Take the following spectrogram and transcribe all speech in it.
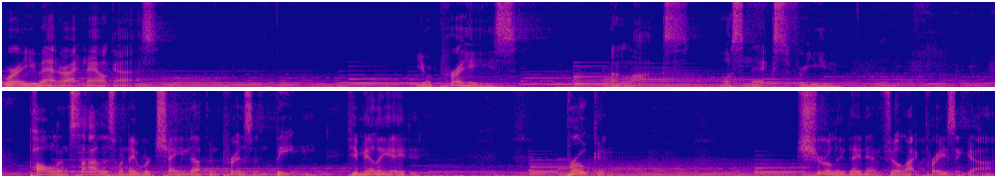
Where are you at right now, guys? Your praise unlocks what's next for you. Paul and Silas, when they were chained up in prison, beaten, humiliated, broken, surely they didn't feel like praising God.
